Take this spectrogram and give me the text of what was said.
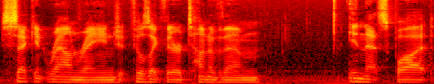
second round range. It feels like there are a ton of them in that spot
